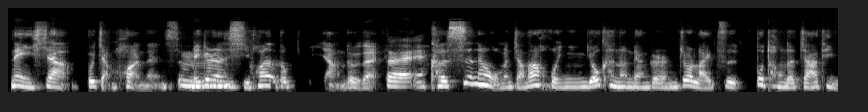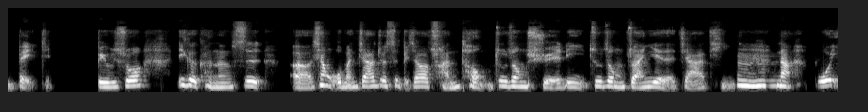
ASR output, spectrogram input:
内向、不讲话的男生？嗯。每个人喜欢的都不一样，对不对？对。可是呢，我们讲到婚姻，有可能两个人就来自不同的家庭背景，比如说一个可能是。呃，像我们家就是比较传统，注重学历、注重专业的家庭。嗯嗯。那我以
